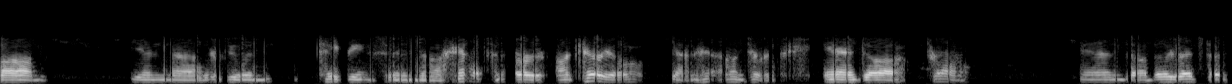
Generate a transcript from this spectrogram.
Um, in uh, we were doing tapings in uh, Hamilton or Ontario, yeah, in Ontario, and uh, Toronto. And uh, Billy Red says,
